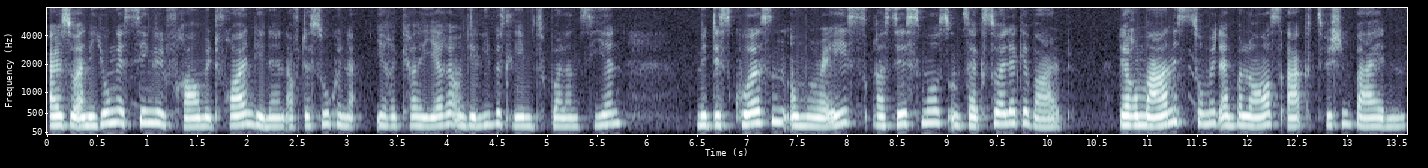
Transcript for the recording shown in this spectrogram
also eine junge Singlefrau mit Freundinnen auf der Suche ihre Karriere und ihr Liebesleben zu balancieren, mit Diskursen um Race, Rassismus und sexuelle Gewalt. Der Roman ist somit ein Balanceakt zwischen beiden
